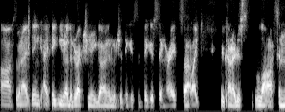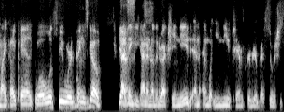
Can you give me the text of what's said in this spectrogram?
awesome. And I think I think you know the direction you're going in, which I think is the biggest thing, right? It's not like you're kind of just lost and like, okay, like, well, we'll see where things go. yes. I think you kind of know the direction you need and, and what you need to improve your business, which is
